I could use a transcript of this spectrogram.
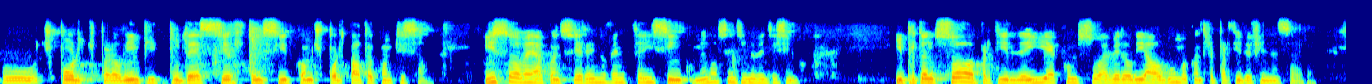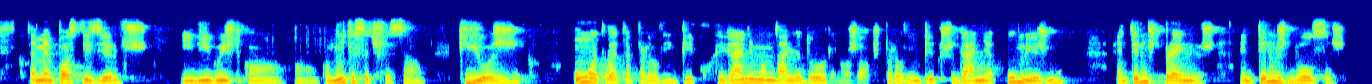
o desporto paralímpico pudesse ser reconhecido como desporto de alta competição. Isso só vai acontecer em 95, 1995. E, portanto, só a partir daí é que começou a haver ali alguma contrapartida financeira. Também posso dizer-vos, e digo isto com, com, com, muita satisfação, que hoje um atleta paralímpico que ganha uma medalha de ouro nos Jogos Paralímpicos ganha o mesmo, em termos de prémios, em termos de bolsas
